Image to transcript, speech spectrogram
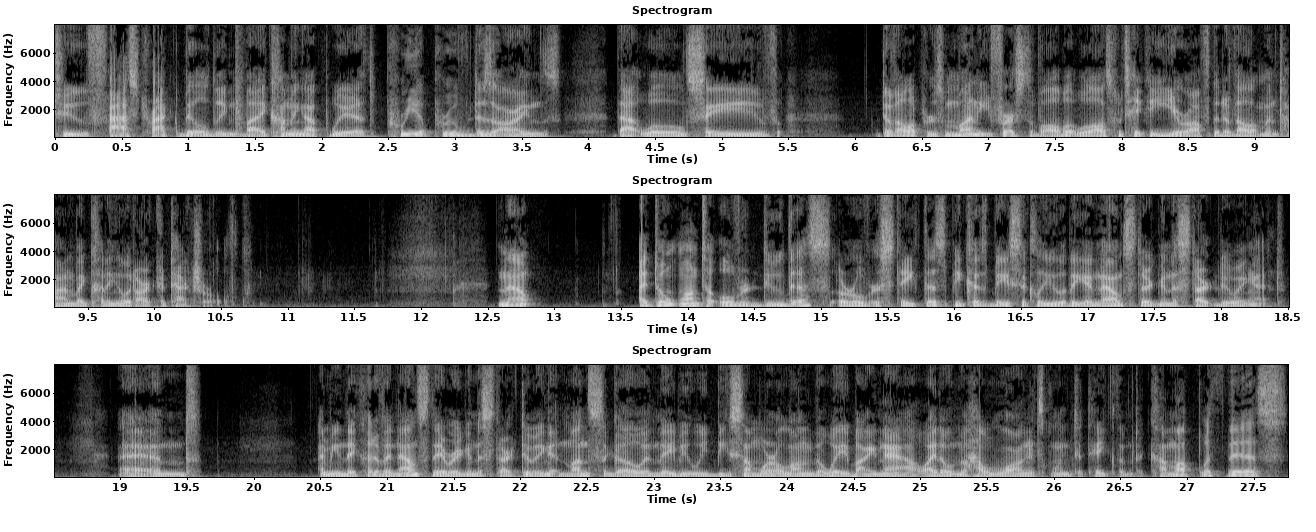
to fast track building by coming up with pre approved designs that will save developers money, first of all, but will also take a year off the development time by cutting out architectural. Now, I don't want to overdo this or overstate this because basically they announced they're going to start doing it. And I mean, they could have announced they were going to start doing it months ago, and maybe we'd be somewhere along the way by now. I don't know how long it's going to take them to come up with this,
